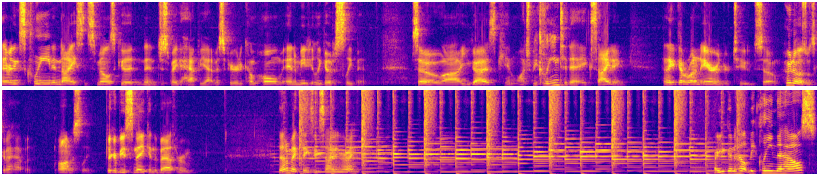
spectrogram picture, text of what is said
Everything's clean and nice and smells good and it just make a happy atmosphere to come home and immediately go to sleep in. So uh, you guys can watch me clean today. Exciting. I think I gotta run an errand or two, so who knows what's gonna happen, honestly. There could be a snake in the bathroom. That'll make things exciting, right? Are you gonna help me clean the house?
